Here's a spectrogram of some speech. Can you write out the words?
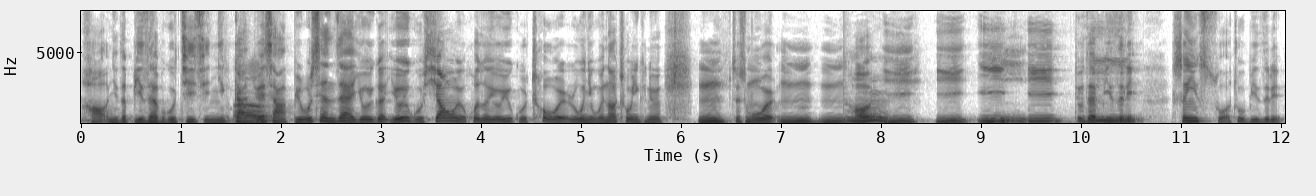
好，你的鼻子还不够积极，你感觉一下，比如现在有一个有一股香味或者有一股臭味，如果你闻到臭，你肯定会，嗯，这什么味？嗯嗯，好，咦咦咦咦，就在鼻子里。声音锁住鼻子里，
